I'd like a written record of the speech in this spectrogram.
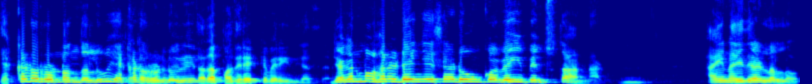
ఎక్కడ రెండు వందలు ఎక్కడ రెండు వేలు? దాదాపు పది రెట్లు పెరిగింది కదా సార్. జగన్మోహన్ రెడ్డి ఏం చేశాడు? ఇంకో వెయ్యి పెంచుతా అన్నాడు. ఆయన ఐదేళ్ళలో.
